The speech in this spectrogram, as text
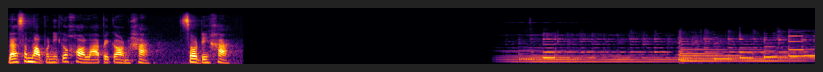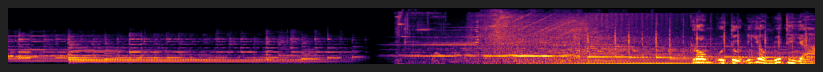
และสำหรับวันนี้ก็ขอลาไปก่อนค่ะ สวัสดีค่ะกรมอุตุนิยมวิทยา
